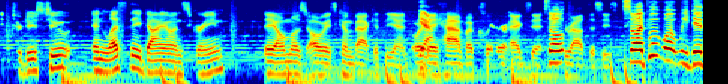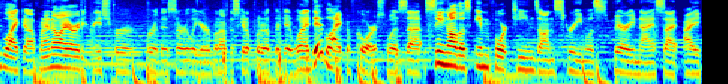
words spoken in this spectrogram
get introduced to unless they die on screen they almost always come back at the end or Yeah. they have a clear exit So- throughout the season So I put what we did like up, and I know I already reached for for this earlier, but I'm just gonna put it up there again. What I did like, of course, was uh, seeing all those M14s on screen was very nice. I, I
